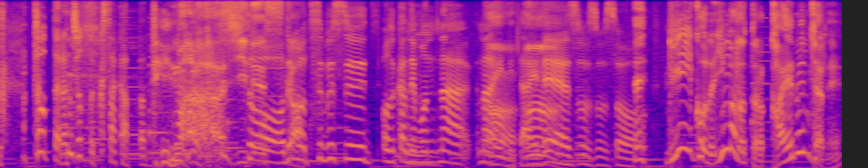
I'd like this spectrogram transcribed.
取ったらちょっと臭かったっていう。マジですか？そう。でも潰すお金もなないみたいで、うんそうそうそう。えリリコで今だったら買えるんじゃね？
